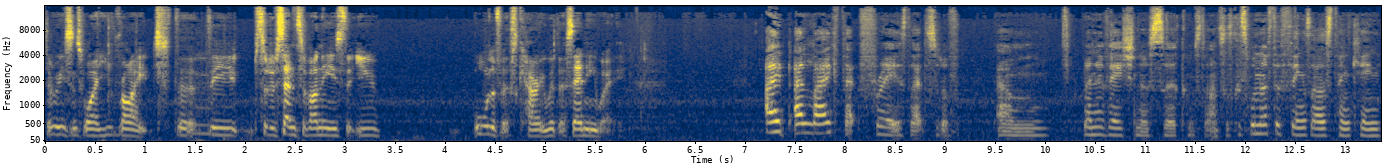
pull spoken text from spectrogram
the reasons why you write, the Mm. the sort of sense of unease that you all of us carry with us anyway. I, I like that phrase, that sort of um, renovation of circumstances, because one of the things I was thinking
